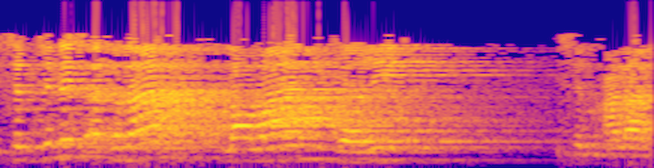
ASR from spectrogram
Isim jenis adalah lawan dari isim alam.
